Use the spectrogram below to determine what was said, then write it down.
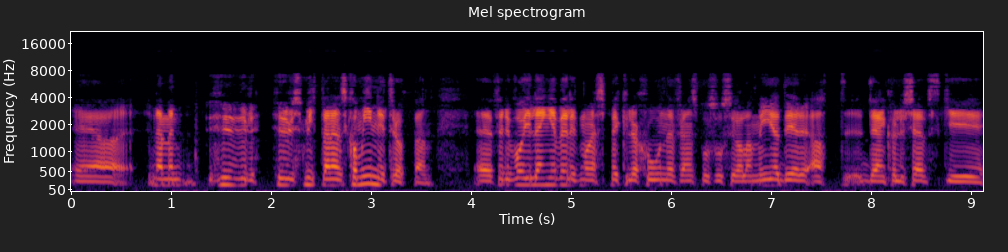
eh, nej men hur, hur smittan ens kom in i truppen. Eh, För det var ju länge väldigt många spekulationer, främst på sociala medier, att Dejan Kulusevski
